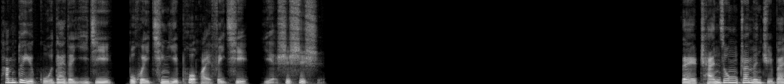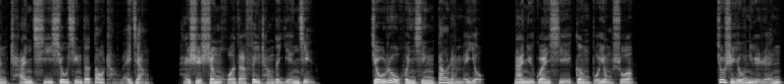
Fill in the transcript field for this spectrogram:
他们对于古代的遗迹不会轻易破坏废弃，也是事实。在禅宗专门举办禅期修行的道场来讲，还是生活的非常的严谨，酒肉荤腥当然没有，男女关系更不用说。就是有女人，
